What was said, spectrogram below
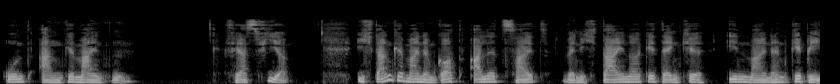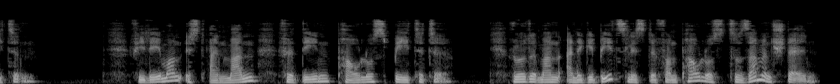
und an Gemeinden. Vers 4. Ich danke meinem Gott alle Zeit, wenn ich deiner gedenke in meinen Gebeten. Philemon ist ein Mann, für den Paulus betete. Würde man eine Gebetsliste von Paulus zusammenstellen,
